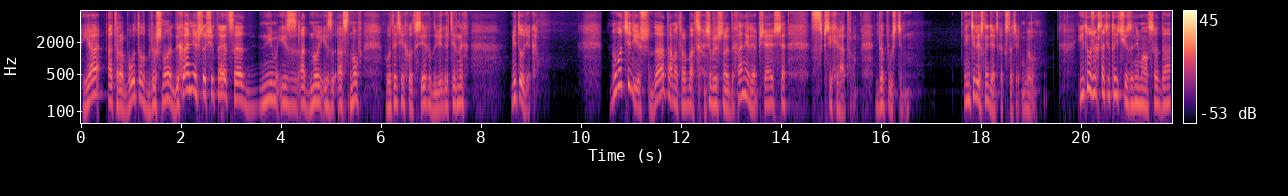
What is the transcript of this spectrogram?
я отработал брюшное дыхание, что считается одним из, одной из основ вот этих вот всех двигательных методик. Ну вот сидишь, да, там отрабатываешь брюшное дыхание или общаешься с психиатром, допустим. Интересный дядька, кстати, был. И тоже, кстати, тайчи занимался, да.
